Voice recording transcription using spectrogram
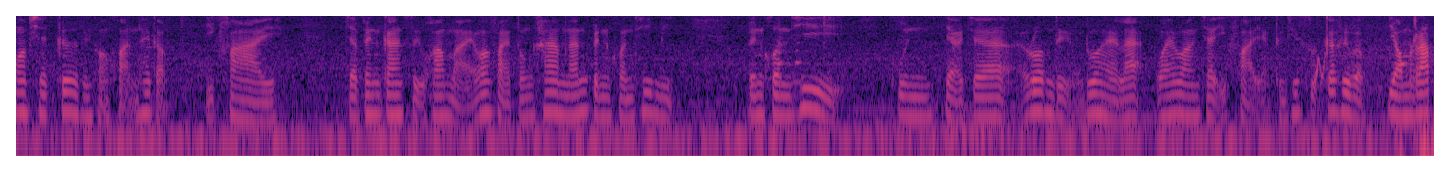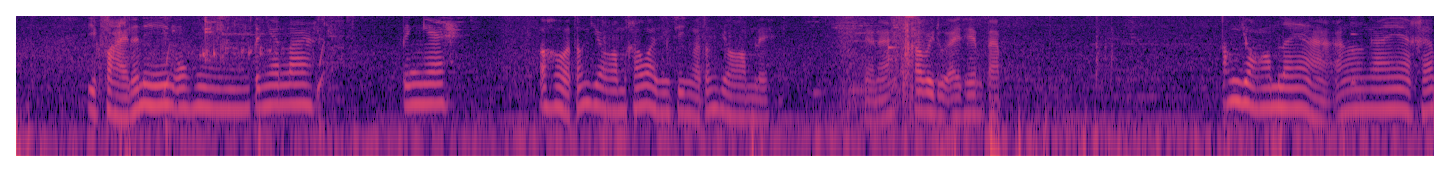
มอบเชคเกอร์เป็นของขวัญให้กับอีกฝ่าย จะเป็นการสื่อความหมายว่าฝ่ายตรงข้ามนั้นเป็นคนที่มีเป็นคนที่ คุณอยากจะร่วมดื่มด้วยและไว้วางใจอีกฝ่ายอย่างถึงที่สุดก็คือแบบยอมรับอีกฝ่ายนั่นเองโอ้โหเป็นไงล่ะเป็นไงโอ้โหต้องยอมเขาอะจริงๆว่ะต้องยอมเลย เดี๋ยวนะ เข้าไปดูไอเทมแป๊บต้องยอมเลยอะ เอาไงอะครับ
